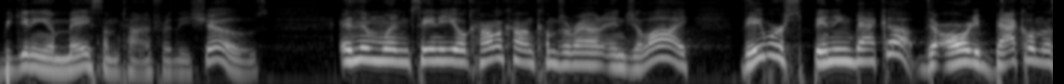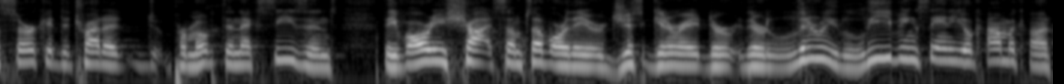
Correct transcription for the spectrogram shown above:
beginning of May sometimes for these shows. And then when San Diego Comic Con comes around in July, they were spinning back up. They're already back on the circuit to try to d- promote the next seasons. They've already shot some stuff, or they were just getting ready. They're, they're literally leaving San Diego Comic Con,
